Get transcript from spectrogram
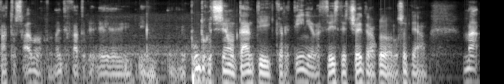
fatto salvo naturalmente il fatto che eh, il, il, punto che ci siano tanti cretini, razzisti, eccetera, quello lo sappiamo, ma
